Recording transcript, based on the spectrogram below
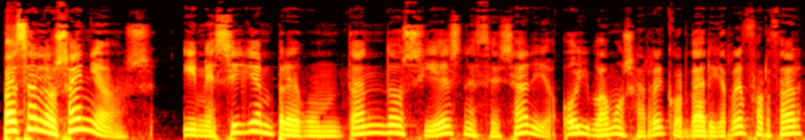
Pasan los años y me siguen preguntando si es necesario. Hoy vamos a recordar y reforzar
